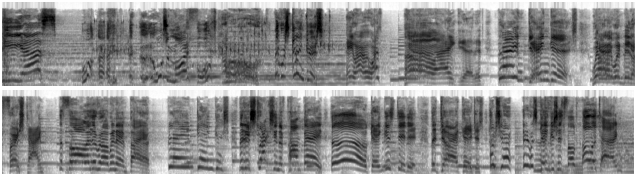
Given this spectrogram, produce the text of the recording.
Yes! What? Uh, uh, it wasn't my fault. It was Genghis. Hey, what? what? Oh, I get it. Blame Genghis. Well, it wouldn't be the first time. The fall of the Roman Empire. Blame Genghis. The destruction of Pompeii. Oh, Genghis did it. The Dark Ages. I'm sure it was Genghis's fault all the time.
